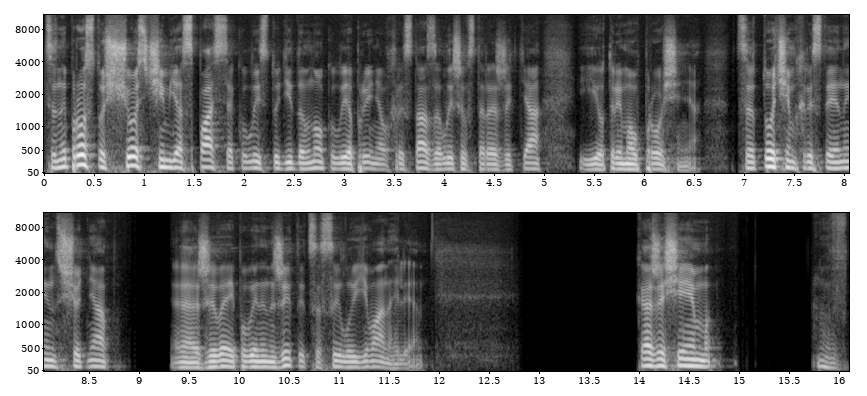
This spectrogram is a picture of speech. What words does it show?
Це не просто щось, чим я спасся колись тоді давно, коли я прийняв Христа, залишив старе життя і отримав прощення. Це то, чим християнин щодня е, живе і повинен жити, це силою Євангелія. Каже ще їм в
